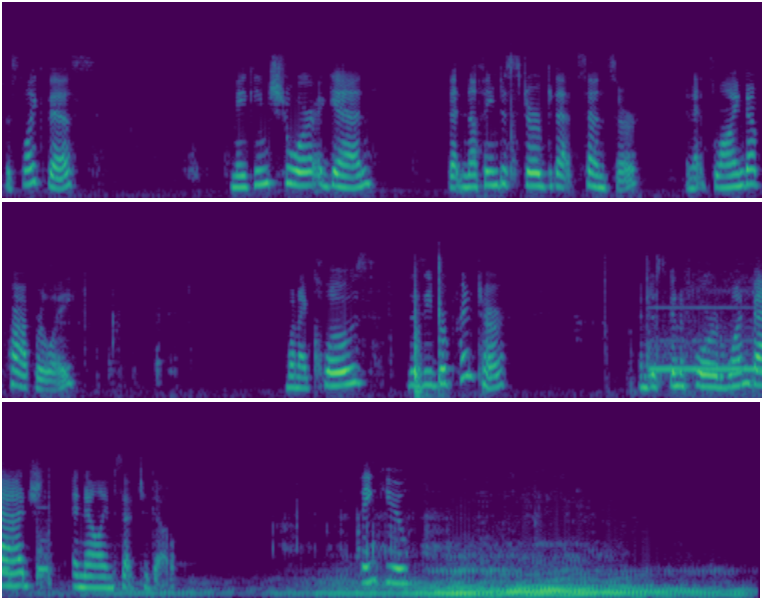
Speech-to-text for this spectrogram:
just like this, making sure, again, that nothing disturbed that sensor and it's lined up properly. When I close the Zebra printer, I'm just going to forward one badge and now I'm set to go. Thank you.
